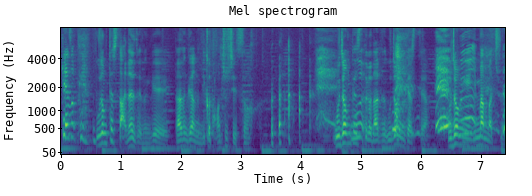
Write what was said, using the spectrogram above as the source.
계속해. 우정 테스트 안 해도 되는 게 나는 그냥 네 거 다 맞출 수 있어 우정 테스트가 나한테 우정이 테스트야 우정이 입만 맞추기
